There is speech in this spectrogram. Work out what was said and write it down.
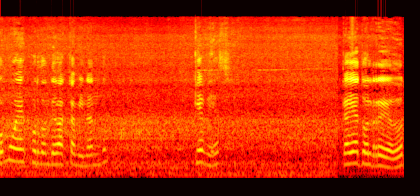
¿Cómo es por donde vas caminando? ¿Qué ves? ¿Qué hay a tu alrededor?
